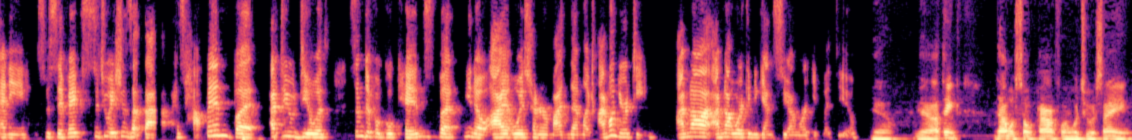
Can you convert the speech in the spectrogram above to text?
any specific situations that that has happened but i do deal with some difficult kids but you know i always try to remind them like i'm on your team. I'm not i'm not working against you. I'm working with you. Yeah. Yeah. I think that was so powerful in what you were saying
